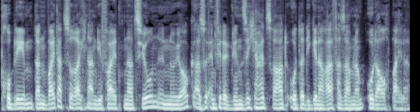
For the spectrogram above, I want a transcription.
Problem dann weiterzureichen an die Vereinten Nationen in New York, also entweder den Sicherheitsrat oder die Generalversammlung oder auch beide.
